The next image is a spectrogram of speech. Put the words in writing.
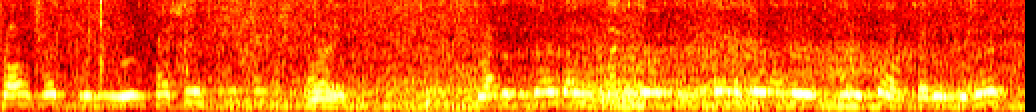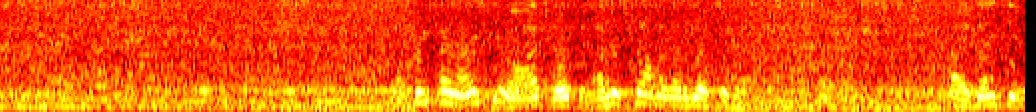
Did you impress you? All right. Do I get dessert? I, I can do it. Say I do it under under 12. So I get dessert? Free of ice cream? Oh, that's worth it. Under 12, I got to go for that. All right, thank you.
